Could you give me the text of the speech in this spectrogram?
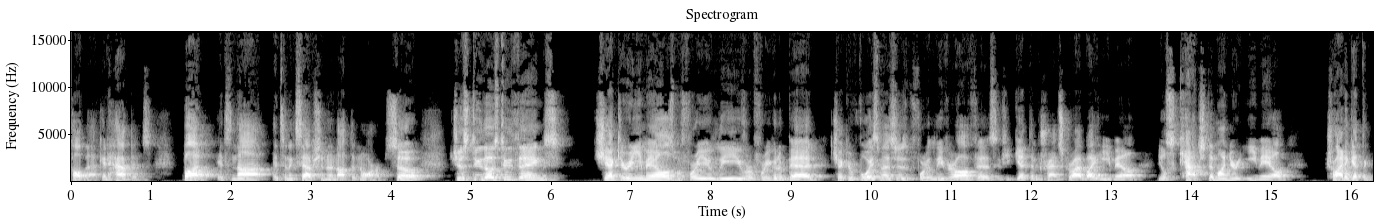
callback. It happens, but it's not. It's an exception and not the norm. So just do those two things. Check your emails before you leave or before you go to bed. Check your voice messages before you leave your office. If you get them transcribed by email, you'll catch them on your email. Try to get the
